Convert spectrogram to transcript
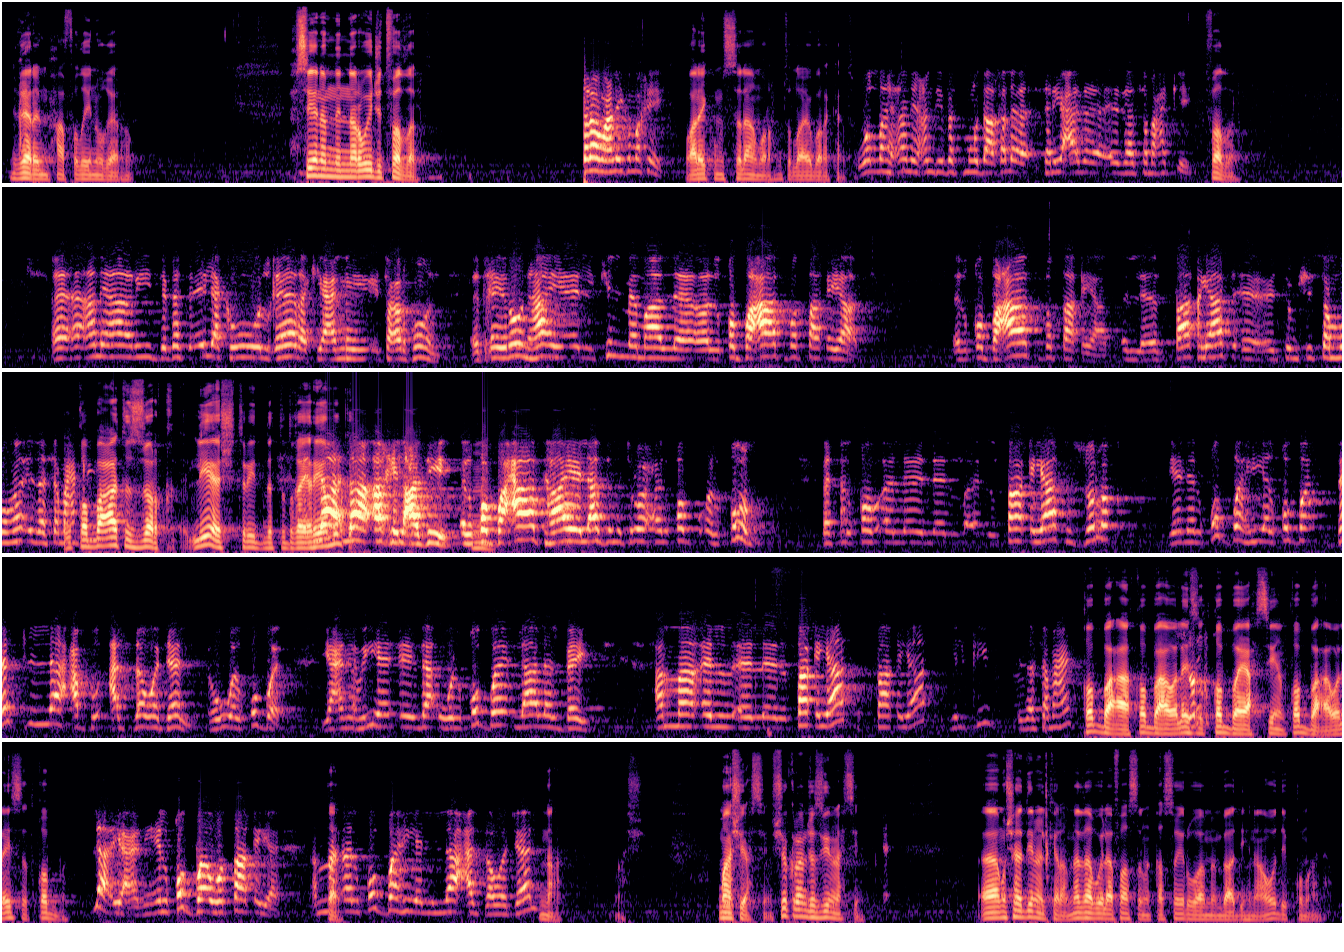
غير المحافظين وغيرهم. حسين من النرويج تفضل. السلام عليكم أخي. وعليكم السلام ورحمة الله وبركاته. والله أنا عندي بس مداخلة سريعة إذا- إذا سمحت لي. تفضل. أنا أريد بس لك ولغيرك يعني تعرفون تغيرون هاي الكلمة مال القبعات بالطاقيات. القبعات بالطاقيات. الطاقيات أنتم شو يسموها؟ إذا سمحت؟ القبعات الزرق. ليش تريد تتغير؟ لا لا أخي العزيز القبعات هاي لازم تروح القب القم. بس الطاقيات الزرق لأن القبة هي القبة بس لله عز وجل هو القبة. يعني هي إذا والقبة لا للبيت. أما ال- ال- الطاقيات الطاقيات قلت لي إذا سمحت. قبعة قبعة وليست قبة يا حسين قبعة وليست قبة. لا يعني القبة والطاقية. أما طيب. القبة هي لله عز وجل. نعم. ماشي. ماشي يا حسين. شكرا جزيلا حسين. مشاهدينا الكرام نذهب إلى فاصل قصير ومن بعده نعود. ابقوا معنا.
